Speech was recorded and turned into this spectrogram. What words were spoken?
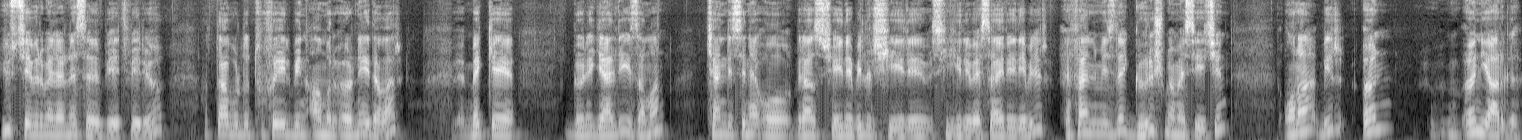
yüz çevirmelerine sebebiyet veriyor. Hatta burada Tufeil bin Amr örneği de var. Mekke'ye böyle geldiği zaman kendisine o biraz şey edebilir, şiiri, sihiri vesaire edebilir. Efendimizle görüşmemesi için ona bir ön ön yargı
